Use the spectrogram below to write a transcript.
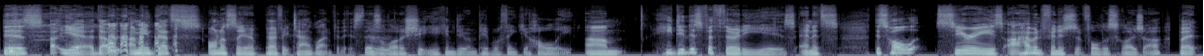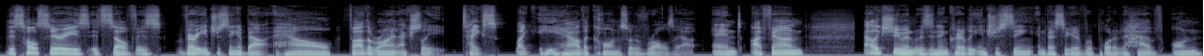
there's uh, yeah. That I mean, that's honestly a perfect tagline for this. There's a Hmm. lot of shit you can do when people think you're holy. Um, he did this for 30 years, and it's this whole series. I haven't finished it, full disclosure, but this whole series itself is very interesting about how Father Ryan actually takes like he how the con sort of rolls out. And I found Alex Schumann was an incredibly interesting investigative reporter to have on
